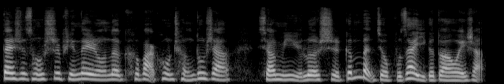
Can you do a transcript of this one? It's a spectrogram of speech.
但是从视频内容的可把控程度上，小米与乐视根本就不在一个段位上。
